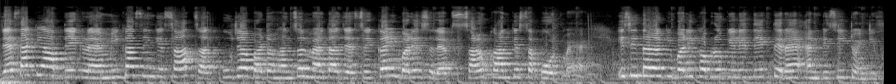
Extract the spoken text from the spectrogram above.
जैसा कि आप देख रहे हैं, मीका सिंह के साथ साथ पूजा भट्ट और हंसल मेहता जैसे कई बड़े सेलेब्स शाहरुख खान के सपोर्ट में हैं। इसी तरह की बड़ी खबरों के लिए देखते रहे एनबीसी 24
